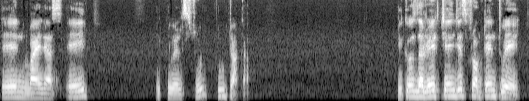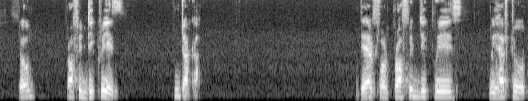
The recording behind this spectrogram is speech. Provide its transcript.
Ten minus eight equals to two taka. Because the rate changes from 10 to 8 so profit decrease 2 taka. Therefore profit decrease we have to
